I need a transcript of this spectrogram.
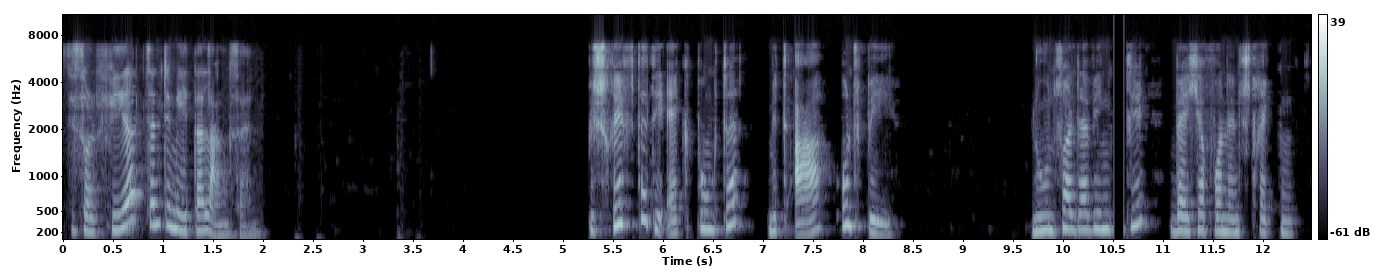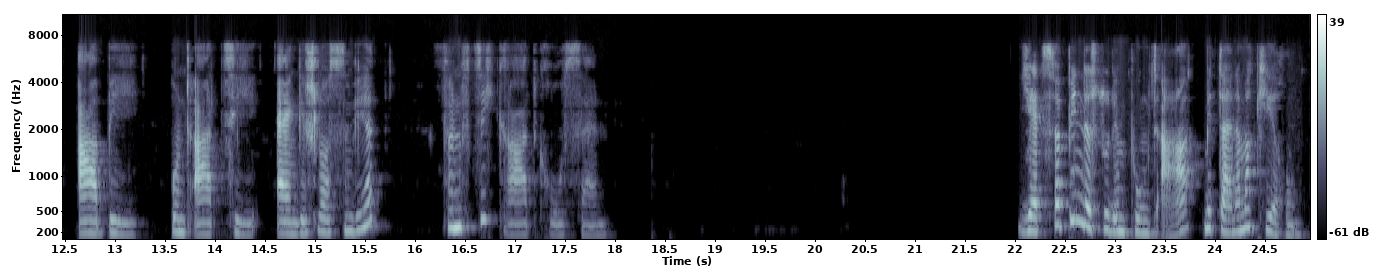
Sie soll 4 cm lang sein. Beschrifte die Eckpunkte mit A und B. Nun soll der Winkel, welcher von den Strecken AB und AC eingeschlossen wird, 50 Grad groß sein. Jetzt verbindest du den Punkt A mit deiner Markierung.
